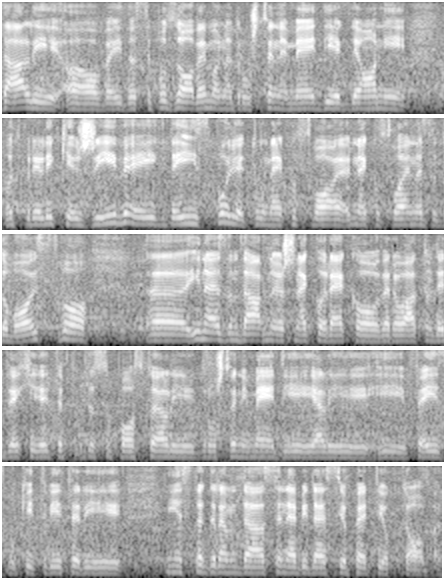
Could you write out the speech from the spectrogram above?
Da li ovaj, da se pozovemo na društvene medije gde oni otprilike žive i gde ispolje tu neko svoje, neko svoje nezadovoljstvo, E, I ne znam, davno još neko rekao, verovatno da je 2000. da su postojali društveni mediji, jeli, i Facebook i Twitter i Instagram da se ne bi desio 5. oktobar.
